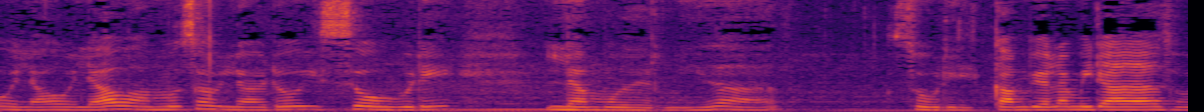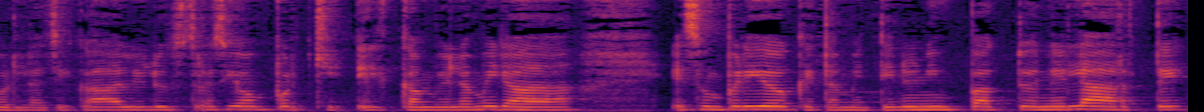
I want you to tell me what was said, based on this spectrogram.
Hola, hola, vamos a hablar hoy sobre la modernidad, sobre el cambio a la mirada, sobre la llegada a la ilustración, porque el cambio a la mirada es un periodo que también tiene un impacto en el arte,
